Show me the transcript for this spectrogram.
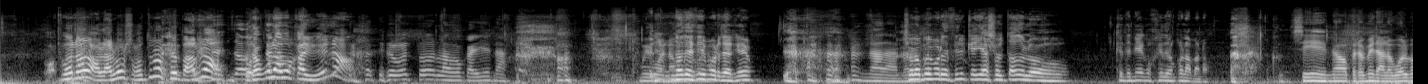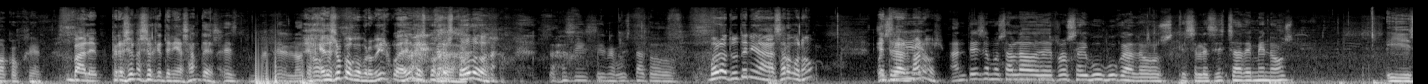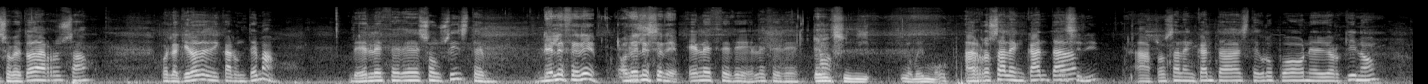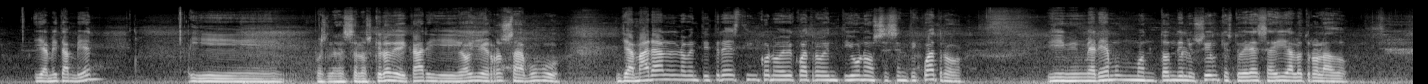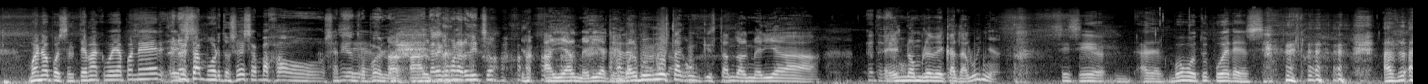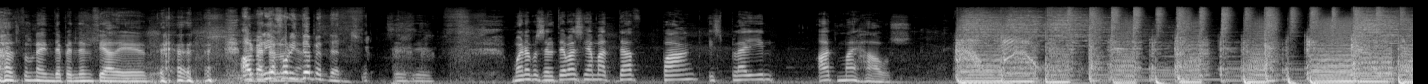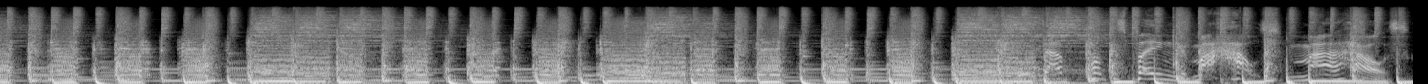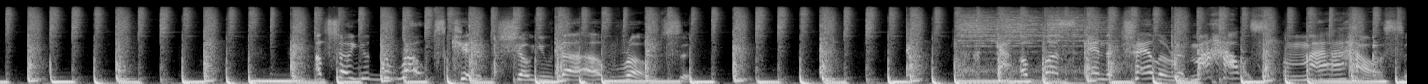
Bueno, hablar vosotros, ¿qué pasa? Tengo la boca llena. Tenemos todos la boca llena. Muy bueno. no decimos de qué. Nada, no. Solo podemos decir que ya ha soltado lo que tenía cogido con la mano. Sí, no, pero mira, lo vuelvo a coger. Vale, pero ese no es el que tenías antes. Es, el otro. Es que eres un poco promiscua, ¿eh? Los coges todos. Sí, sí, me gusta todo. Bueno, tú tenías algo, ¿no? Pues Entre sí, las manos. Antes hemos hablado de Rosa y Bubu, que a los que se les echa de menos, y sobre todo a Rosa, pues le quiero dedicar un tema de LCD Sound System. ¿De LCD o de LSD? LCD, LCD. El CD, lo mismo. A Rosa le encanta. LCD. A Rosa le encanta este grupo neoyorquino y a mí también. Y pues se los quiero dedicar. Y oye, Rosa, Bubu, llamar al 93 594 21 64 y me haría un montón de ilusión que estuvierais ahí al otro lado. Bueno, pues el tema que voy a poner No es- están muertos, ¿eh? Se han bajado, se han ido a otro pueblo. A- al- Tal y como lo has dicho. Ahí Almería, que Al igual lado. está conquistando Almería en nombre de Cataluña. Sí, sí, a ver, Bubu, tú puedes. haz, haz una independencia de. de Almería for. Independence. Sí, sí. Bueno, pues el tema se llama Daft Punk is playing at my house. Show you the ropes. Got a bus and a trailer at my house, my house.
